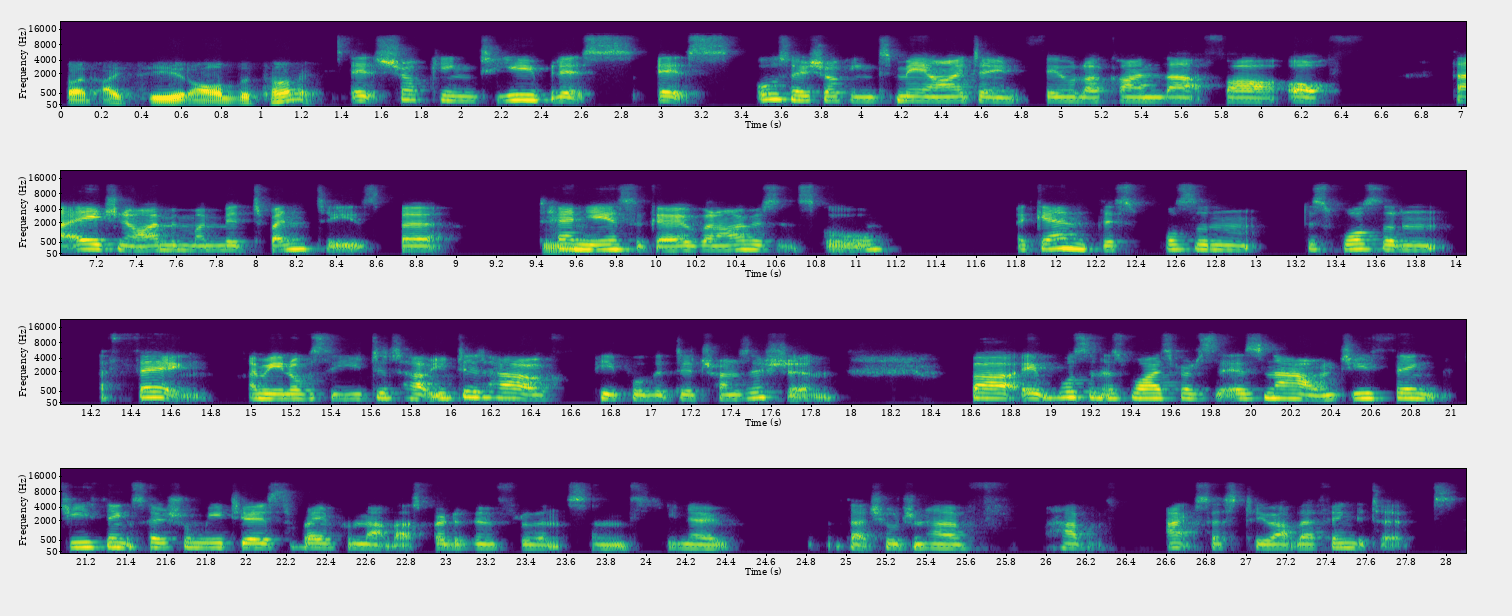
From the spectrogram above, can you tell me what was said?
but i see it all the time. It's shocking to you but it's it's also shocking to me. I don't feel like i'm that far off that age now. I'm in my mid 20s but hmm. 10 mm. years ago when i was in school again this wasn't this wasn't a thing. I mean, obviously you did have you did have people that did transition, but it wasn't as widespread as it is now. And do you think do you think social media is to blame from that that spread of influence and you know that children have have access to at their fingertips?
